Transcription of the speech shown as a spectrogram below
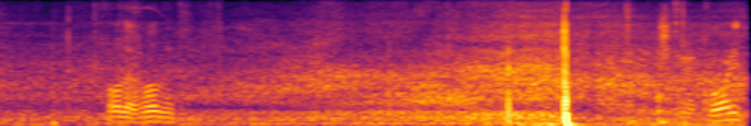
Hold it, hold it. Record it.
